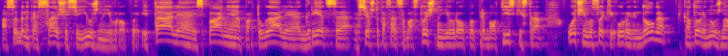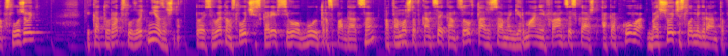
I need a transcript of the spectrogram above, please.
особенно касающихся Южной Европы. Италия, Испания, Португалия, Греция, все, что касается Восточной Европы, прибалтийских стран, очень высокий уровень долга, который нужно обслуживать и которые обслуживать не за что. То есть в этом случае, скорее всего, будут распадаться, потому что в конце концов та же самая Германия и Франция скажут, а какого большое число мигрантов,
